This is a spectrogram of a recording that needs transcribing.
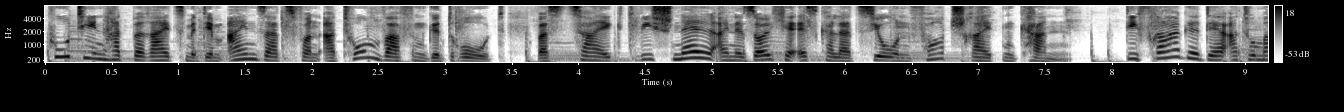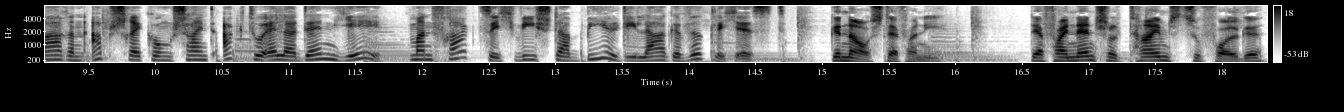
Putin hat bereits mit dem Einsatz von Atomwaffen gedroht, was zeigt, wie schnell eine solche Eskalation fortschreiten kann. Die Frage der atomaren Abschreckung scheint aktueller denn je. Man fragt sich, wie stabil die Lage wirklich ist. Genau, Stephanie. Der Financial Times zufolge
